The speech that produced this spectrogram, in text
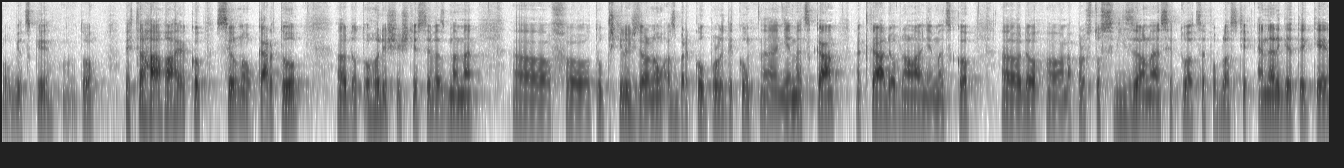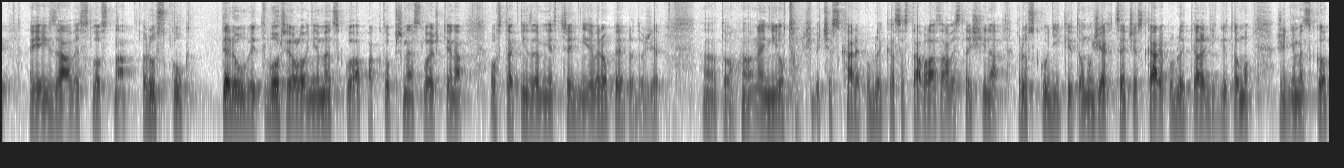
logicky to vytahává jako silnou kartu. Do toho, když ještě si vezmeme v tu příliš zelenou a zbrkou politiku Německa, která dohnala Německo do naprosto svízelné situace v oblasti energetiky, její závislost na Rusku, kterou vytvořilo Německo a pak to přineslo ještě na ostatní země střední Evropy, protože eh, to není o tom, že by Česká republika se stávala závislejší na Rusku díky tomu, že chce Česká republika, ale díky tomu, že Německo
